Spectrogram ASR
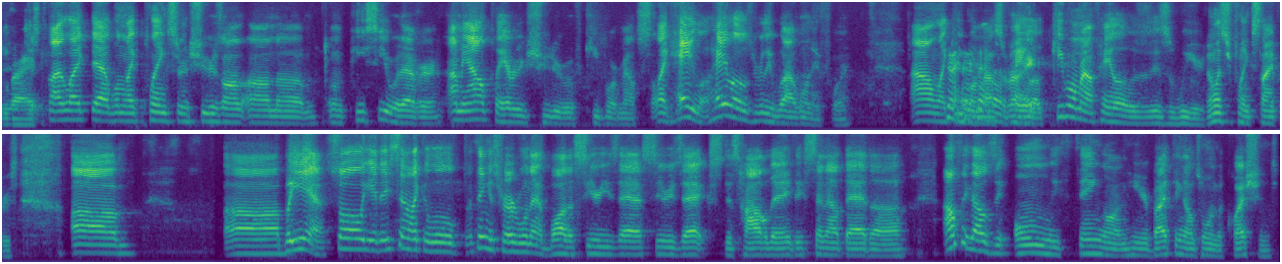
Right. Just, I like that when like playing certain shooters on on um, on PC or whatever. I mean, I don't play every shooter with keyboard mouse. Like Halo, Halo is really what I want it for. I don't like keyboard mouse Right. Halo. Keyboard mouse Halo is, is weird unless you're playing snipers. Um, uh, but yeah, so yeah, they sent like a little. I think it's for everyone that bought a Series S, Series X this holiday. They sent out that. uh I don't think that was the only thing on here, but I think that was one of the questions.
